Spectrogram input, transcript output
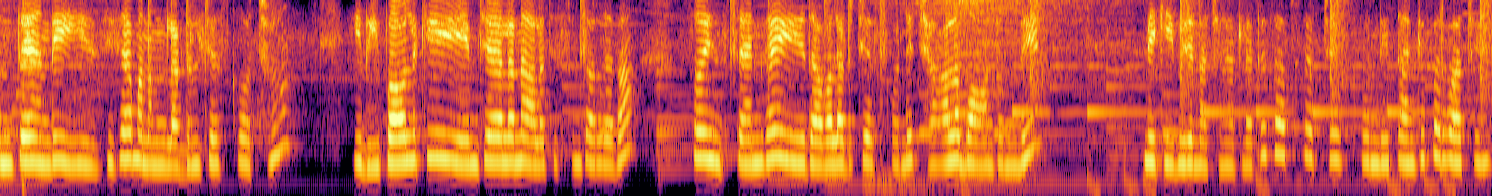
అంతే అండి ఈజీగా మనం లడ్డూలు చేసుకోవచ్చు. ఈ దీపావళికి ఏం చేయాలని ఆలోచిస్తుంటారు కదా సో ఇన్స్టెంట్గా ఈ రవ్వ లడ్డు చేసుకోండి చాలా బాగుంటుంది. మీకు ఈ వీడియో నచ్చినట్లయితే సబ్స్క్రైబ్ చేసుకోండి. Thank you for watching.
